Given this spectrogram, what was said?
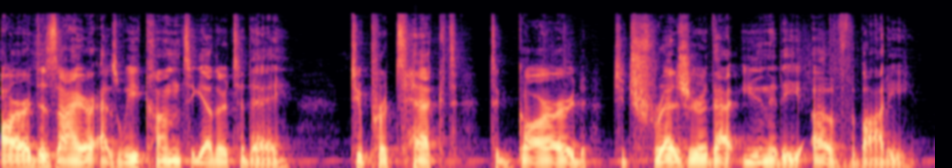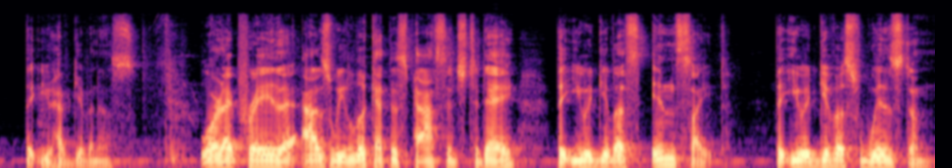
our desire as we come together today to protect, to guard, to treasure that unity of the body that you have given us. Lord, I pray that as we look at this passage today, that you would give us insight, that you would give us wisdom,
